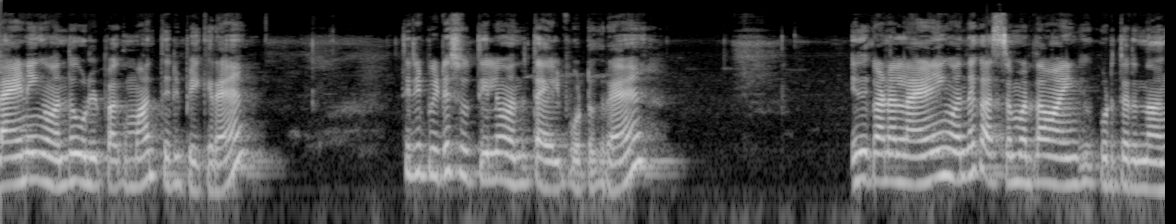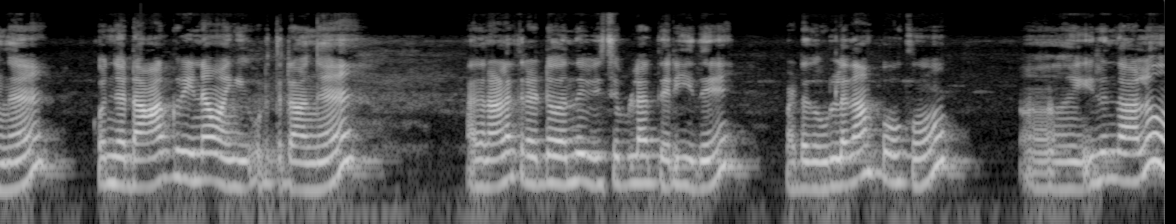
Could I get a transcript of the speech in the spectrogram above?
லைனிங்கை வந்து உள்பக்கமாக திருப்பிக்கிறேன். திருப்பிட்டு சுற்றிலும் வந்து தையல் போட்டுக்கிறேன். இதுக்கான லைனிங் வந்து கஸ்டமர் தான் வாங்கி கொடுத்துருந்தாங்க. கொஞ்சம் டார்க் க்ரீனாக வாங்கி கொடுத்துட்டாங்க. அதனால் த்ரெட்டு வந்து விசிபிளாக தெரியுது. பட் அது உள்ளே தான் போகும் இருந்தாலும்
